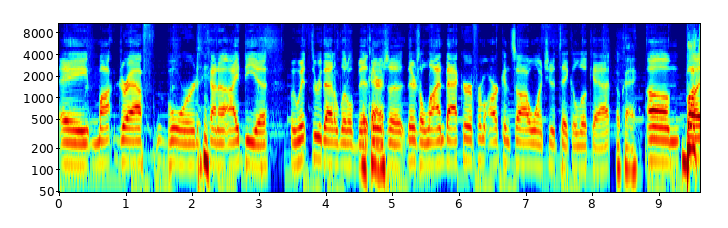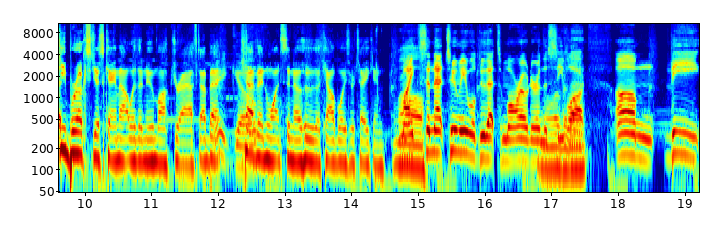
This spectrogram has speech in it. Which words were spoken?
a mock draft board kind of idea. We went through that a little bit. Okay. There's a there's a linebacker from Arkansas I want you to take a look at. Okay. Um, but- Bucky Brooks just came out with a new mock draft. I bet There you go. Kevin wants to know who the Cowboys are taking. Mike, send that to me. We'll do that tomorrow during the C over block. Um, the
